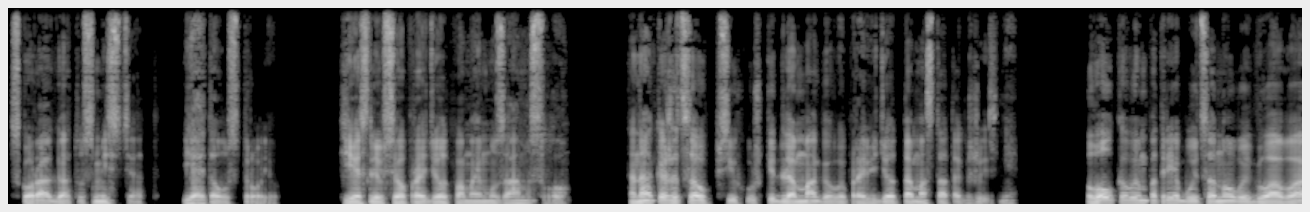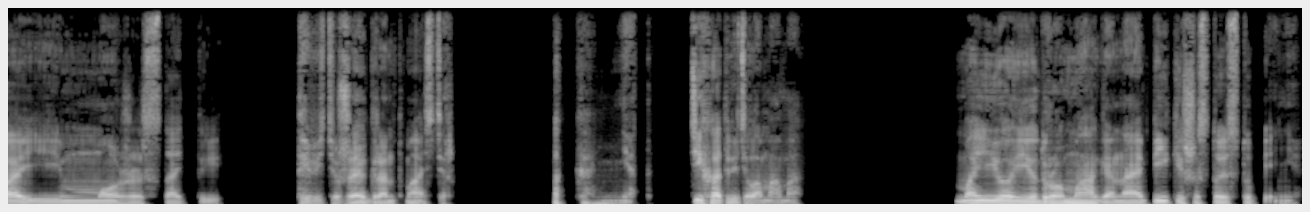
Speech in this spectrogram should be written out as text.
Скоро Агату сместят. Я это устрою. Если все пройдет по моему замыслу, она окажется в психушке для магов и проведет там остаток жизни. Волковым потребуется новый глава, и можешь стать ты. Ты ведь уже грандмастер. Пока нет, — тихо ответила мама. Мое ядро мага на пике шестой ступени.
